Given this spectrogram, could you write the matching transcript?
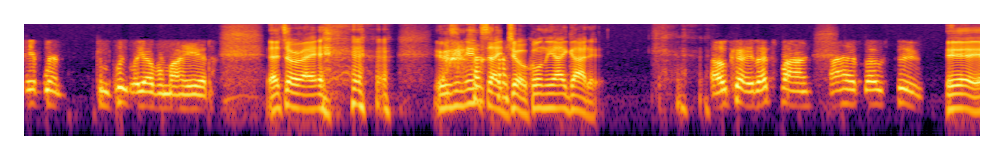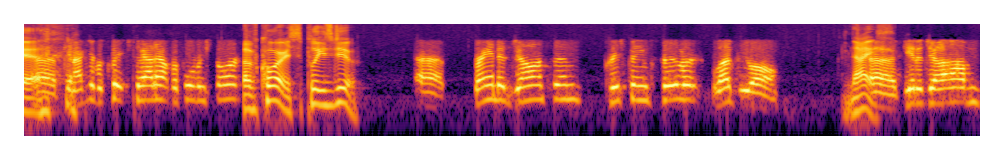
it went completely over my head. That's all right. it was an inside joke. Only I got it. Okay, that's fine. I have those too. Yeah, yeah. Uh, can I give a quick shout out before we start? Of course, please do. Uh, Brandon Johnson, Christine Stewart, love you all. Nice. Uh, get a job,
